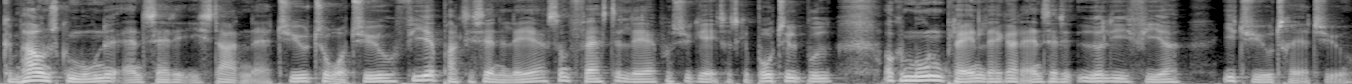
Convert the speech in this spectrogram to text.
Københavns Kommune ansatte i starten af 2022 fire praktiserende læger som faste læger på psykiatriske botilbud, og kommunen planlægger at ansætte yderligere fire i 2023.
